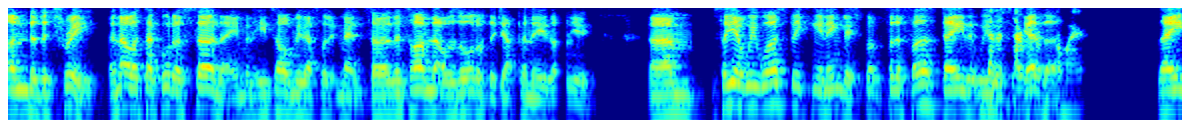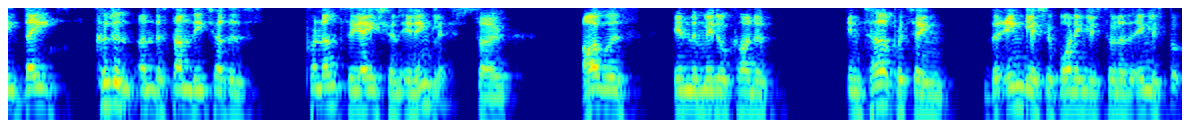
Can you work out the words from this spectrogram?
under the tree. And that was Takuro's surname, and he told me that's what it meant. So at the time, that was all of the Japanese I knew. Um, so yeah, we were speaking in English, but for the first day that we were together, they they couldn't understand each other's pronunciation in English. So I was in the middle, kind of interpreting the English of one English to another English. But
